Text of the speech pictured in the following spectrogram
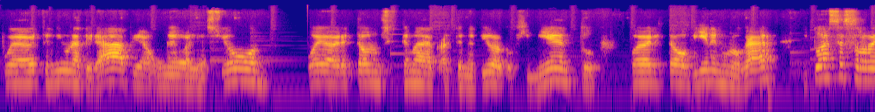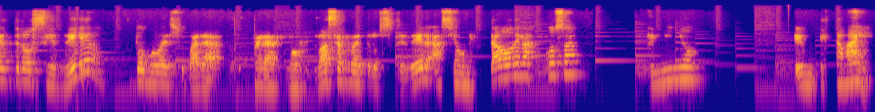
puede haber tenido una terapia, una evaluación, puede haber estado en un sistema alternativo de acogimiento, puede haber estado bien en un hogar, y tú haces retroceder todo eso para, para lo, hace retroceder hacia un estado de las cosas que el niño em, está mal.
